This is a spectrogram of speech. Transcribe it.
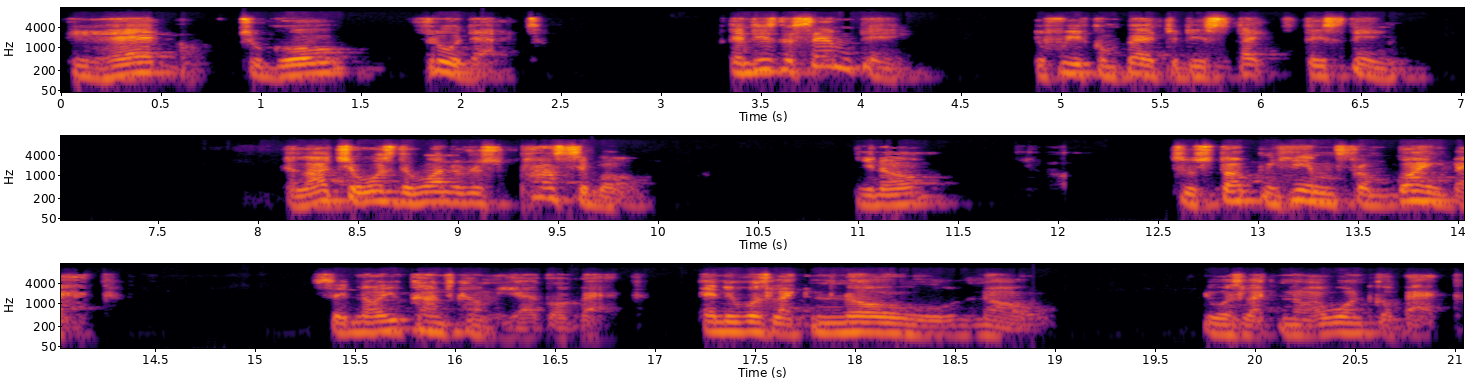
He had to go through that. And it's the same thing if we compare to this, this thing. Elijah was the one responsible, you know, to stop him from going back. Said, no, you can't come here, go back. And it was like, no, no. It was like, no, I won't go back.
